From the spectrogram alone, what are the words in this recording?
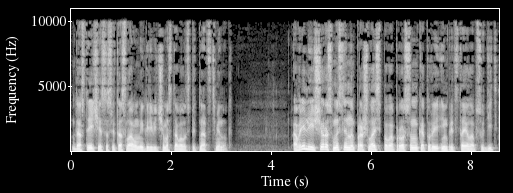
До встречи со Святославом Игоревичем оставалось 15 минут. Аврелия еще раз мысленно прошлась по вопросам, которые им предстояло обсудить.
